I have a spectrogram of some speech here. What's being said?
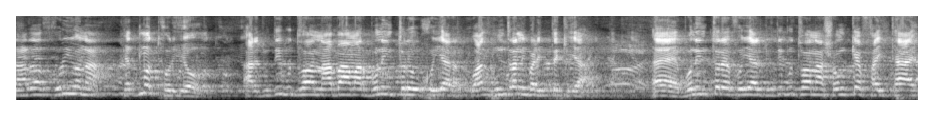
নারাজ করিও না, খেদমত করিও। আর যদি বুধবা না বা আমার বনিন্তরেও খইয়ার ওয়াজ ভুন্ত্রানি বাড়িতে কিয়া? হ্যাঁ বনিন্তরে খইয়ার যদি বুধবা না সংক্ষেপ খাইথায়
